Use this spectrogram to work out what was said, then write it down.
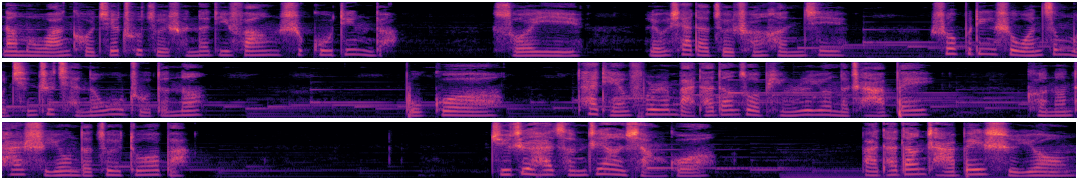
那么碗口接触嘴唇的地方是固定的，所以留下的嘴唇痕迹，说不定是蚊子母亲之前的物主的呢。不过，太田夫人把它当做平日用的茶杯。可能他使用的最多吧。菊治还曾这样想过，把它当茶杯使用，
